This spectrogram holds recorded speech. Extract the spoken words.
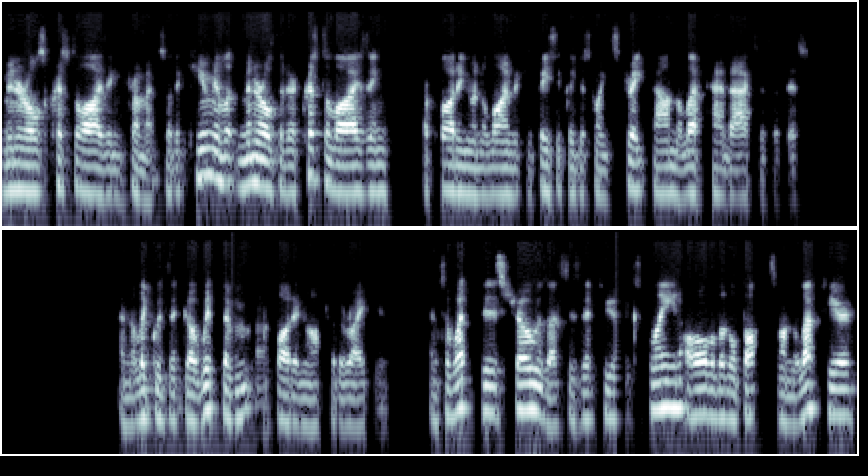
minerals crystallizing from it. So the cumulate minerals that are crystallizing are plotting on a line which is basically just going straight down the left-hand axis of this. And the liquids that go with them are plotting off to the right here. And so what this shows us is that to explain all the little dots on the left here,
